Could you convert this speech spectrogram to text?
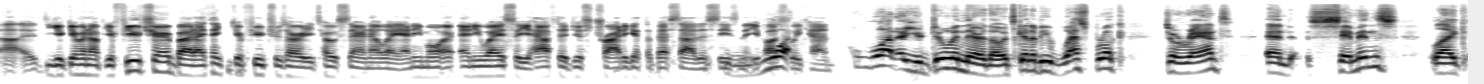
Uh, you're giving up your future, but I think your future's already toast there in LA anymore anyway. So you have to just try to get the best out of this season that you What? possibly can. what are you doing there though? It's going to be Westbrook, Durant, and Simmons. Like,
